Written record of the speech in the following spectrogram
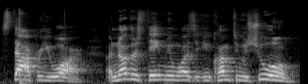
stop where you are. Another statement was if you come to a shul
